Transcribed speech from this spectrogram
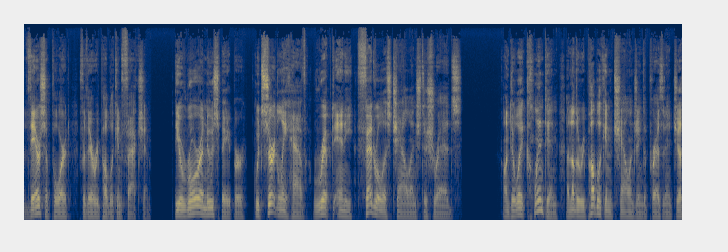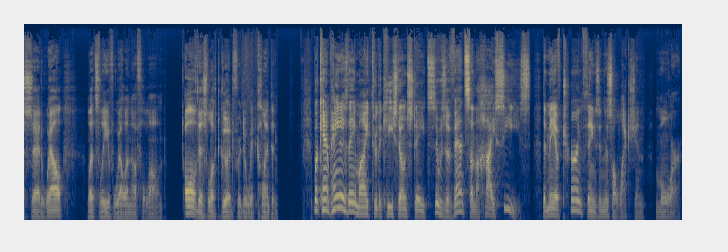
their support for their Republican faction. The Aurora newspaper would certainly have ripped any Federalist challenge to shreds on DeWitt Clinton, another Republican challenging the president, just said, well, let's leave well enough alone. All this looked good for DeWitt Clinton. But campaign as they might through the Keystone states, it was events on the high seas that may have turned things in this election more.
